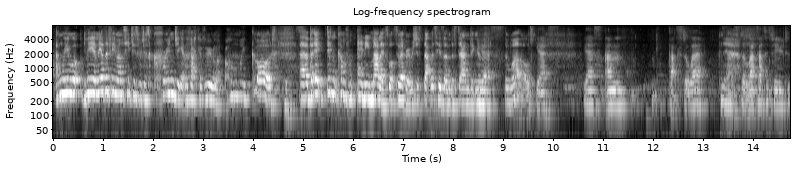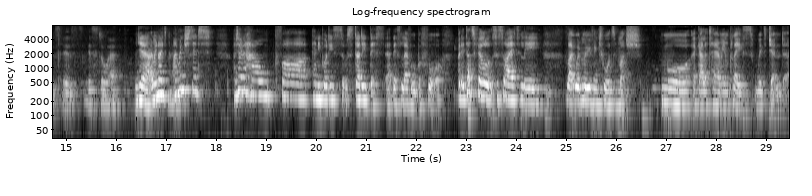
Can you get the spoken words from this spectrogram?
And we were, me and the other female teachers were just cringing at the back of the room, like, oh my god. Yes. Uh, but it didn't come from any malice whatsoever. It was just that was his understanding of yes. the world. Yes, yes, and that's still there yeah. Still, that attitude is, is, is still there. Yeah, I mean, I, I'm interested. I don't know how far anybody's sort of studied this at this level before, but it does feel societally like we're moving towards a much more egalitarian place with gender.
